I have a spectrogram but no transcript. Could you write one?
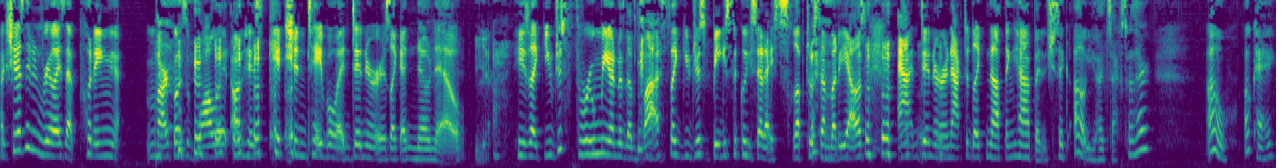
Like she doesn't even realize that putting Marco's wallet on his kitchen table at dinner is like a no no. Yeah. He's like, you just threw me under the bus. Like you just basically said I slept with somebody else at dinner and acted like nothing happened. She's like, oh, you had sex with her? Oh, okay.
